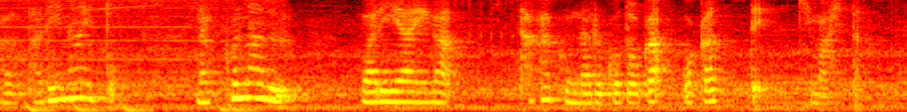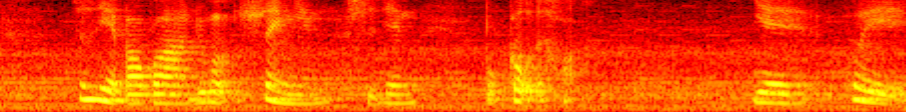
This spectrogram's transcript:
が足りないとなくなる割合が高くなることが分かってきました就是也包括如果睡眠时间不够的话，也会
